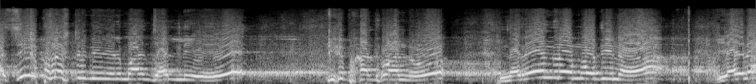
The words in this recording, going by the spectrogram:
अशी परिस्थिती निर्माण झाली आहे की बांधवांनो नरेंद्र मोदीनं यायला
